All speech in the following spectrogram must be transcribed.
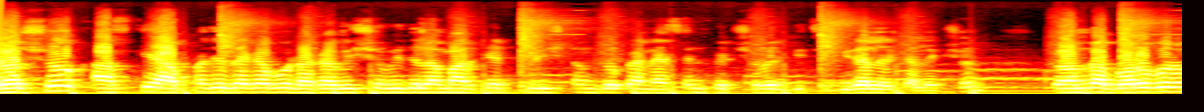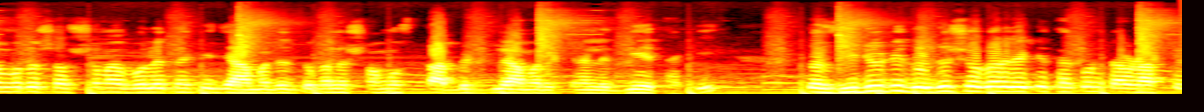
দর্শক, আজকে আপনাদের দেখাবো ঢাকা বিশ্ববিদ্যালয় মার্কেট তিরিশ নং দোকান এন পেট শপের কিছু বিড়ালের কালেকশন তো আমরা বড় বড় মতো সবসময় বলে থাকি যে আমাদের দোকানের সমস্ত আপডেটগুলো আমাদের চ্যানেলে দিয়ে থাকি। তো ভিডিওটি ধৈর্য সহকারে দেখে থাকুন, কারণ আজকে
